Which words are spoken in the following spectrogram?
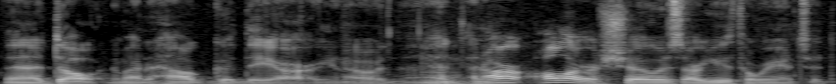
than an adult, no matter how good they are. You know, and, and mm-hmm. our, all our shows are youth oriented.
